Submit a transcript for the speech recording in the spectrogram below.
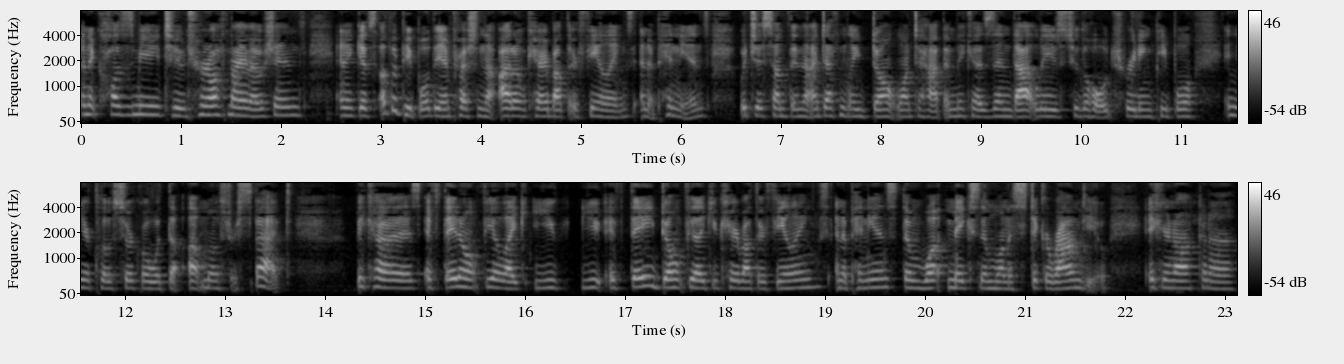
and it causes me to turn off my emotions and it gives other people the impression that I don't care about their feelings and opinions, which is something that I definitely don't want to happen because then that leads to the whole treating people in your close circle with the utmost respect because if they don't feel like you you if they don't feel like you care about their feelings and opinions, then what makes them want to stick around you if you're not going to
